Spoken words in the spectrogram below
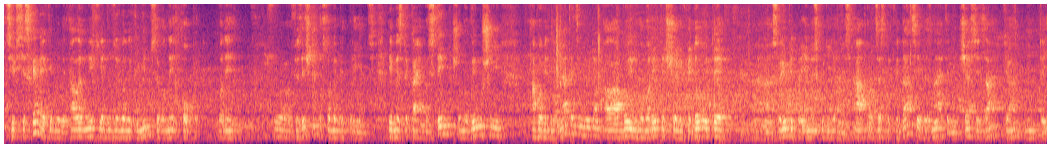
в ці всі схеми, які були, але в них є дуже великі мінуси, вони ФОПи, вони е, фізичні особи-підприємці. І ми стикаємося з тим, що ми вимушені або відмовляти цим людям, або їм говорити, що ліквідовуйте е, свою підприємницьку діяльність. А процес ліквідації, ви знаєте, він в часі затягнутий.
